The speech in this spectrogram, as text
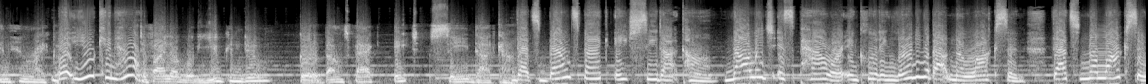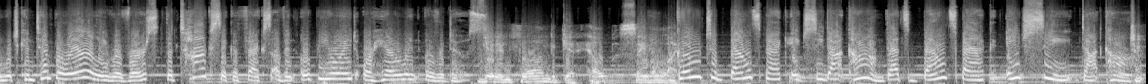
in Henrico. But you can help. To find out what you can do, go to bouncebackhc.com. That's bouncebackhc.com. Knowledge is power, including learning about naloxone. That's naloxone, which can temporarily reverse the toxic effects of an opioid or heroin overdose. Get informed, get help, save a life. Go to bouncebackhc.com. That's bouncebackhc.com. To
